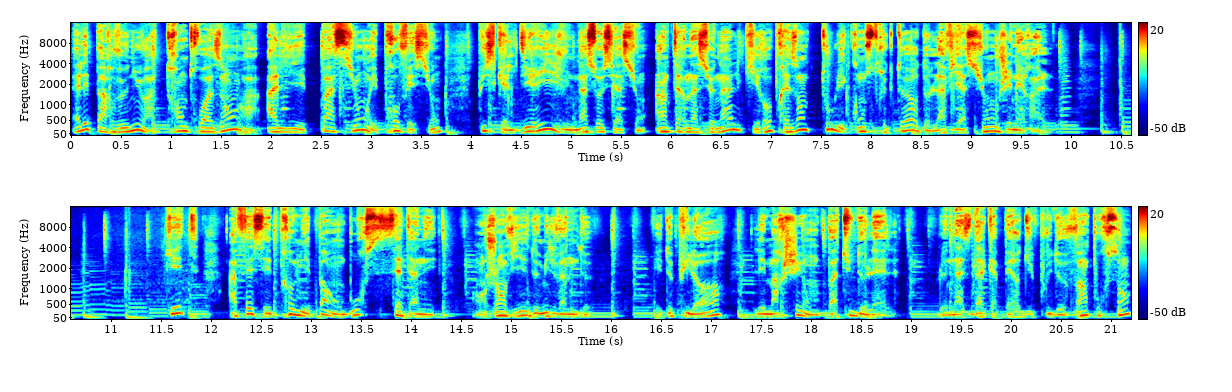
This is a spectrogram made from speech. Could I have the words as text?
elle est parvenue à 33 ans à allier passion et profession puisqu'elle dirige une association internationale qui représente tous les constructeurs de l'aviation générale. Kate a fait ses premiers pas en bourse cette année, en janvier 2022. Et depuis lors, les marchés ont battu de l'aile. Le Nasdaq a perdu plus de 20%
